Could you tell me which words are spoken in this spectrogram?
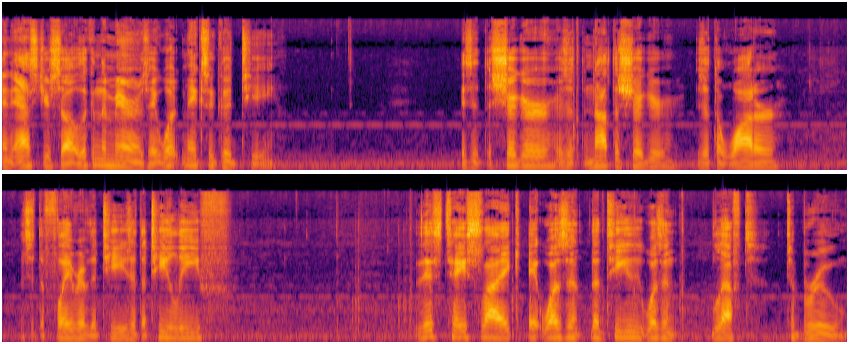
and ask yourself, look in the mirror and say, what makes a good tea? Is it the sugar? Is it not the sugar? Is it the water? Is it the flavor of the tea? Is it the tea leaf? This tastes like it wasn't the tea wasn't left to brew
